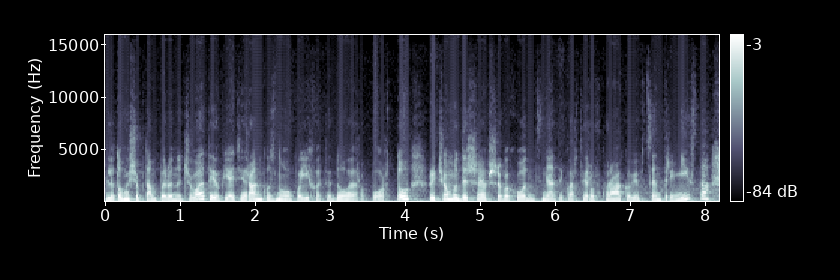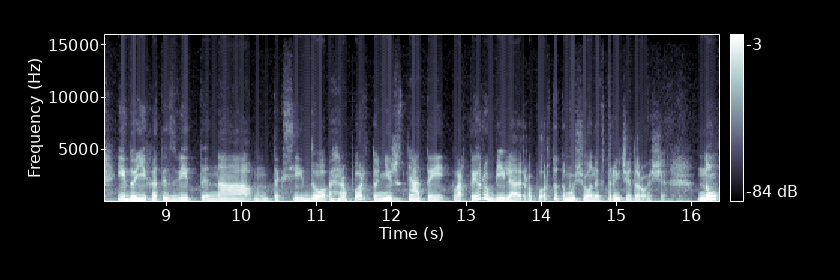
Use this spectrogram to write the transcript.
для того, щоб там переночувати і о 5 ранку знову поїхати до аеропорту. Причому дешевше виходить зняти квартиру в Кракові в центрі міста і доїхати звідти на таксі до аеропорту, ніж зняти квартиру біля аеропорту, тому що вони втричі дорожче. Ну,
